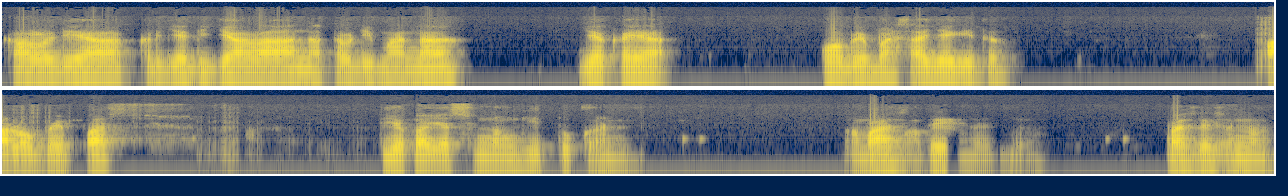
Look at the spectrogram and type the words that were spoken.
kalau dia kerja di jalan atau di mana dia kayak wah bebas aja gitu. Kalau bebas dia kayak seneng gitu kan. Pasti. pasti Iya. senang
